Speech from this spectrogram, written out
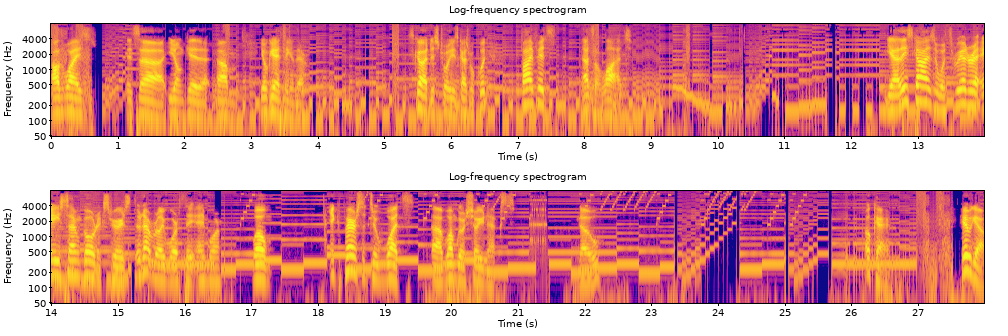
Otherwise, it's uh you don't get it. Um, you don't get anything in there. Let's go ahead and destroy these guys real quick. Five hits. That's a lot. Yeah, these guys are with 387 gold experience. They're not really worth it anymore. Well, in comparison to what's, uh, what I'm going to show you next. No. Okay. Here we go.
